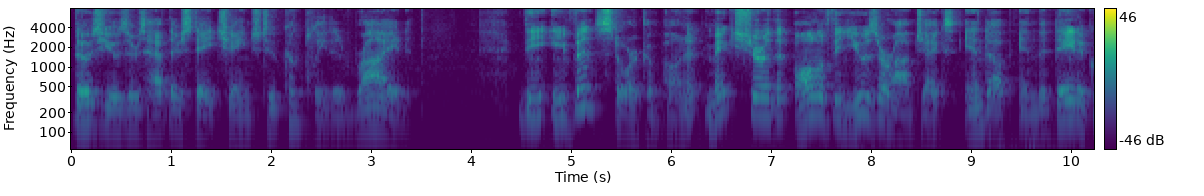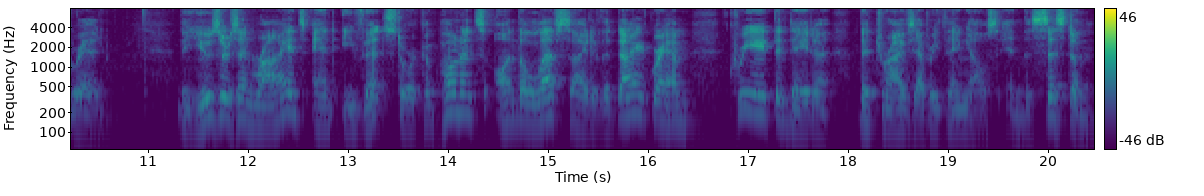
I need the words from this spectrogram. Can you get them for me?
those users have their state changed to completed ride. The event store component makes sure that all of the user objects end up in the data grid. The users and rides and event store components on the left side of the diagram create the data that drives everything else in the system.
